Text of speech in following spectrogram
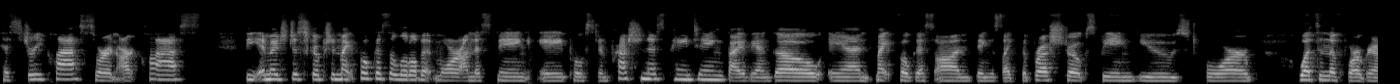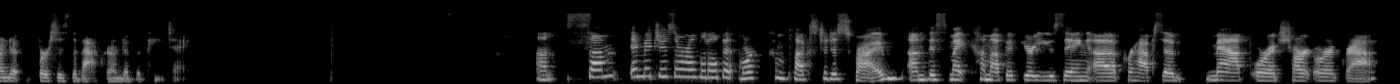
history class or an art class, the image description might focus a little bit more on this being a post-impressionist painting by Van Gogh and might focus on things like the brush strokes being used or what's in the foreground versus the background of the painting. Um, some images are a little bit more complex to describe. Um, this might come up if you're using uh, perhaps a map or a chart or a graph.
